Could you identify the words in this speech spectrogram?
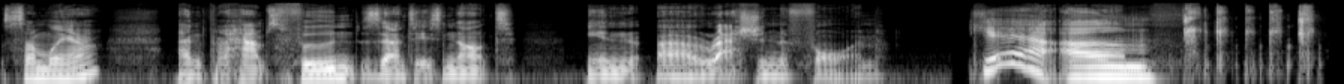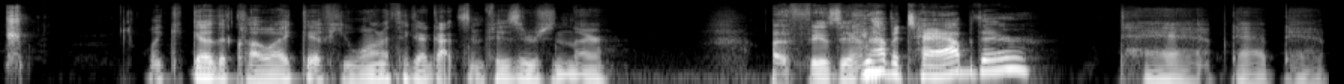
somewhere and perhaps food that is not in uh, ration form. Yeah, um we could go to the cloaca if you want. I think I got some fizzers in there. A physio? You have a tab there? Tab, tab, tab.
